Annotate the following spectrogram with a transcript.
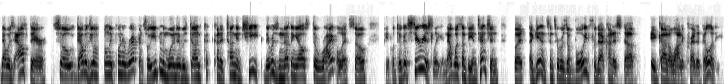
that was out there, so that was the only point of reference. So even when it was done c- kind of tongue in cheek, there was nothing else to rival it. So people took it seriously, and that wasn't the intention. But again, since there was a void for that kind of stuff, it got a lot of credibility.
